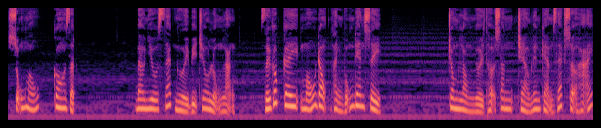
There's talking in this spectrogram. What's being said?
sũng máu, co giật. Bao nhiêu xác người bị treo lủng lặng, dưới gốc cây máu động thành vũng đen xì. Trong lòng người thợ săn trèo lên cảm giác sợ hãi,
